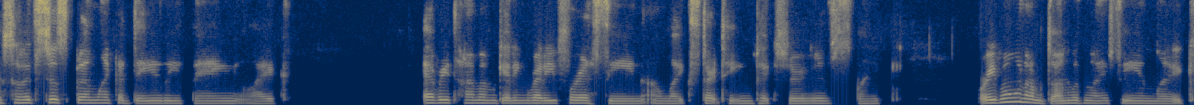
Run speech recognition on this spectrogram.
So it's just been like a daily thing. Like every time I'm getting ready for a scene, I'll like start taking pictures, like, or even when I'm done with my scene, like,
